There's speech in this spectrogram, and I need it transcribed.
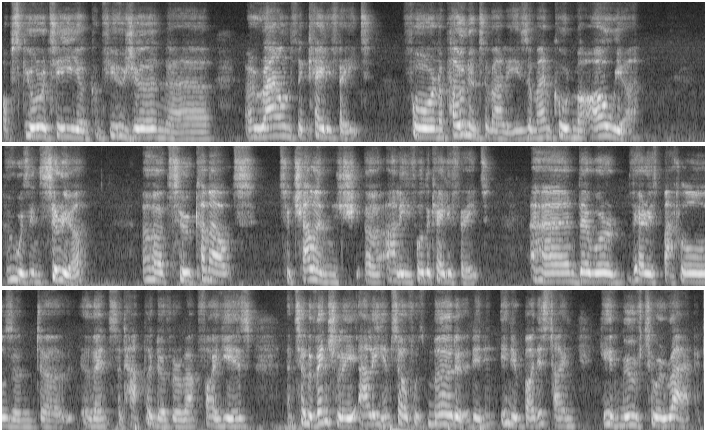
obscurity and confusion uh, around the caliphate for an opponent of Ali's, a man called Muawiyah, who was in Syria, uh, to come out to challenge uh, Ali for the caliphate. And there were various battles and uh, events that happened over about five years until eventually Ali himself was murdered. In, in, by this time, he had moved to Iraq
